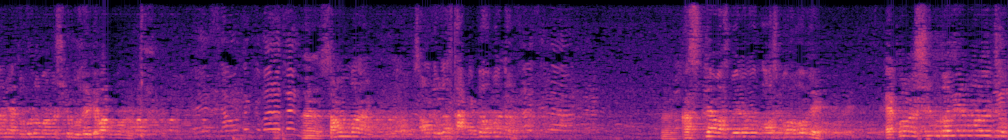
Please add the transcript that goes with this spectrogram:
আমি এতগুলো মানুষকে বুঝাইতে পারব না। হ্যাঁ হ্যাঁ, হবে এখন গভীর মনোযোগ।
